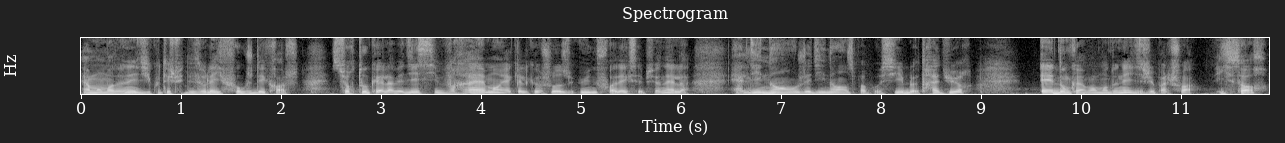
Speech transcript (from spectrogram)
Et à un moment donné, il dit écoutez, je suis désolé, il faut que je décroche. Surtout qu'elle avait dit si vraiment il y a quelque chose, une fois d'exceptionnel. Elle dit non, j'ai dit non, c'est pas possible, très dur. Et donc à un moment donné, il dit j'ai pas le choix. Il sort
